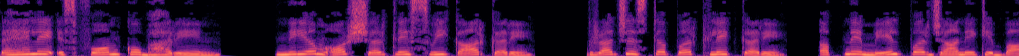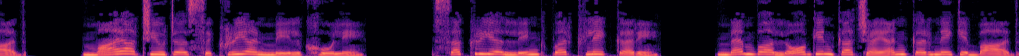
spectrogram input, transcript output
पहले इस फॉर्म को भरें। नियम और शर्तें स्वीकार करें। रजिस्टर पर क्लिक करें। अपने मेल पर जाने के बाद, माया ट्यूटर सक्रिय मेल खोलें। सक्रिय लिंक पर क्लिक करें। मेंबर लॉगिन का चयन करने के बाद,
